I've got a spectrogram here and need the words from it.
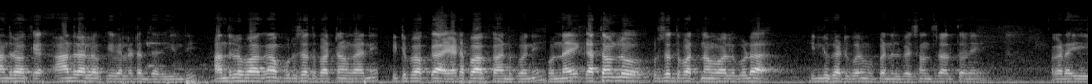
ఆంధ్రకి ఆంధ్రాలోకి వెళ్ళడం జరిగింది. అందులో భాగంగా పురుషోత్తపట్నం కానీ ఇటుపక్క ఎటపాక అనుకొని ఉన్నాయి. గతంలో పురుషోత్తపట్నం వాళ్ళు కూడా ఇల్లు కట్టుకొని ముప్పై నలభై సంవత్సరాలతోనే అక్కడ ఈ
